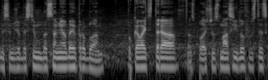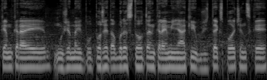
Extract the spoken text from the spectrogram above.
myslím, že by s tím vůbec neměl být problém. Pokud teda ta společnost má sídlo v Ústeckém kraji, můžeme jít podpořit a bude z toho ten kraj mít nějaký užitek společenský,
